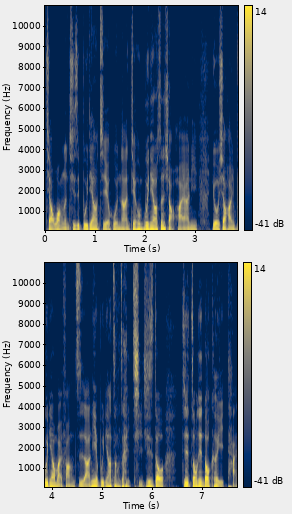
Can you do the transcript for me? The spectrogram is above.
交往了，其实不一定要结婚啊，结婚不一定要生小孩啊，你有小孩你不一定要买房子啊，你也不一定要 葬在一起，其实都这中间都可以谈。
